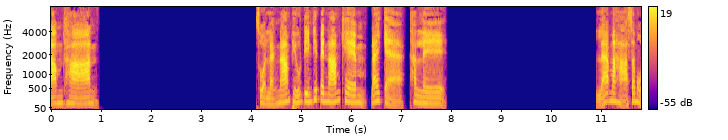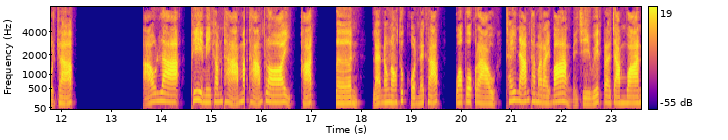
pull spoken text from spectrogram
ลำธารส่วนแหล่งน้ำผิวดินที่เป็นน้ำเค็มได้แก่ ทะเล และมหาสมุทรครับ เอาละพี่มีคำถามมาถามพลอย พัดเพลิน และน้องๆทุกคนนะครับ ว่าพวกเราใช้น้ำทำอะไรบ้างในชีวิตประจำวัน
